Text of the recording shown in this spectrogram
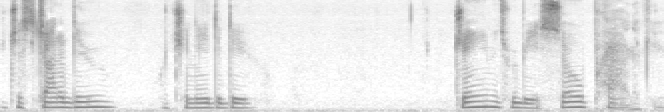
you just gotta do what you need to do. James would be so proud of you.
